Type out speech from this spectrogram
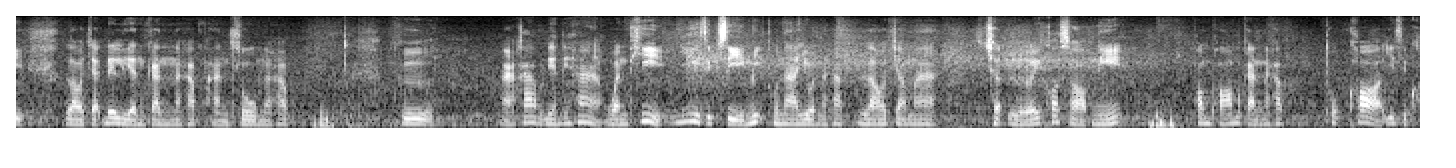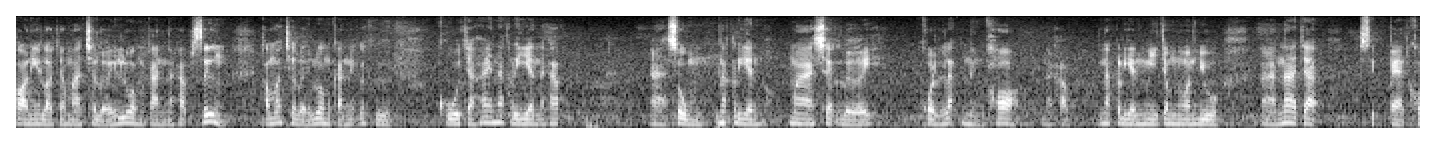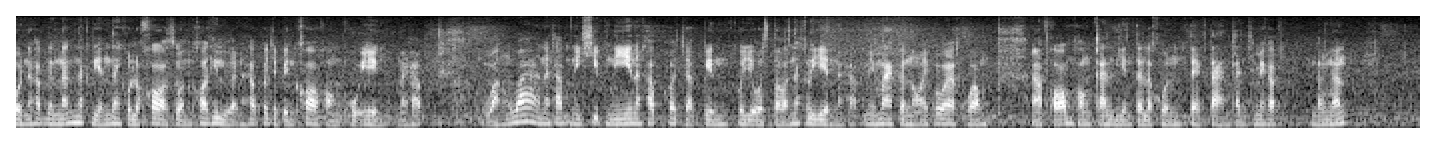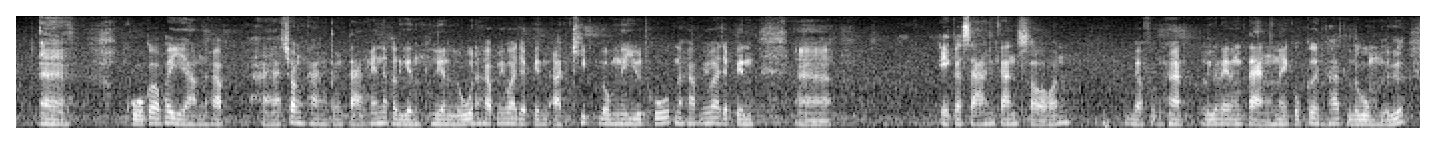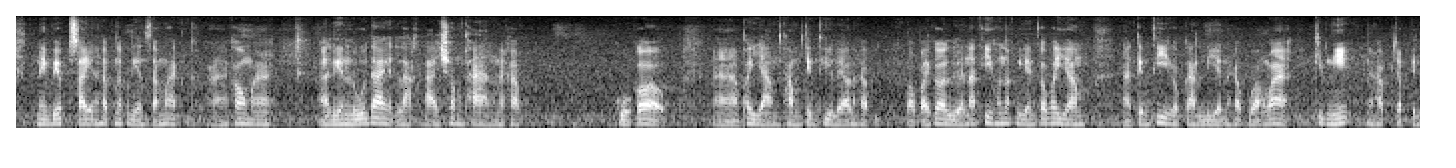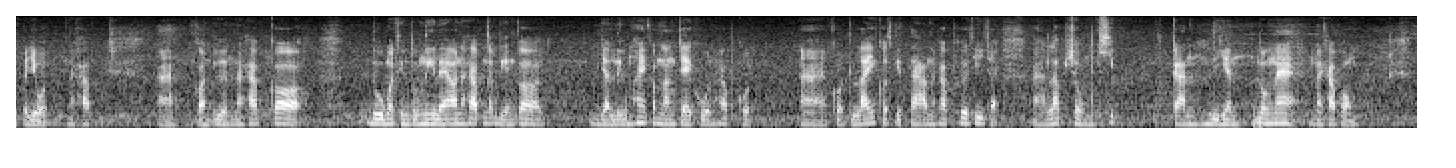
เราจะได้เรียนกันนะครับ ผ่านซูมนะครับ คืออาคาบเรียนที่ 5 วันที่ 24 มิถุนายนนะครับ เราจะมาเฉลยข้อสอบนี้พร้อมๆกันนะครับ ทุกข้อ 20 ข้อนี้เราจะมาเฉลยร่วมกันนะครับ ซึ่งคำว่าเฉลยร่วมกันเนี่ยก็คือ ครูจะให้นักเรียนนะครับสุ่มนักเรียนมาเฉลยคนละ 1 ข้อนะครับ นักเรียนมีจำนวนอยู่อ่าน่าจะ 18 คนนะครับ ดังนั้นนักเรียนได้คนละข้อส่วนข้อที่เหลือนะครับ ก็จะเป็นข้อของครูเองนะครับ หวังว่านะครับในคลิปนี้นะครับก็จะเป็นประโยชน์ต่อนักเรียนนะครับ ไม่มากก็น้อยเพราะว่าความพร้อมของการเรียนแต่ละคนแตกต่างกันใช่ไหมครับ ดังนั้นอ่า ครูก็พยายามนะครับหาช่องทางต่างๆ ให้นักเรียนเรียนรู้นะครับ ไม่ว่าจะเป็นอัดคลิปลงใน YouTube นะครับ ไม่ว่าจะเป็นอเอกสารการสอนแบบฝึกหัดหรืออะไรต่างๆ ใน Google Classroom หรือในเว็บไซต์นะครับ นักเรียนสามารถาเข้ามาาเรียนรู้ได้หลากหลายช่องทางนะครับครูก็พยายามทำเต็มที่แล้วนะครับ ต่อไปก็เหลือหน้าที่ของนักเรียนก็พยายามาเต็มที่กับการเรียนนะครับ หวังว่าคลิปนี้นะครับจะเป็นประโยชน์นะครับ ก่อนอื่นนะครับ ก็ดูมาถึงตรงนี้แล้วนะครับ นักเรียนก็อย่าลืมให้กำลังใจครูนะครับ กดกดไลค์กดติดตามนะครับ เพื่อที่จะรับชมคลิปการเรียนล่วงหน้านะครับผม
